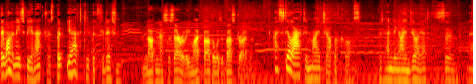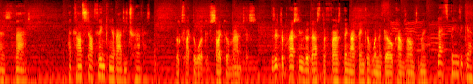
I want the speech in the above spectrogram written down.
They wanted me to be an actress, but you have to keep with tradition. Not necessarily. My father was a bus driver. I still act in my job, of course, pretending I enjoy it, so there's that. I can't stop thinking about you, Travis. Looks like the work of Psycho Mantis. Is it depressing that that's the first thing I think of when a girl comes on to me? Let's be together.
